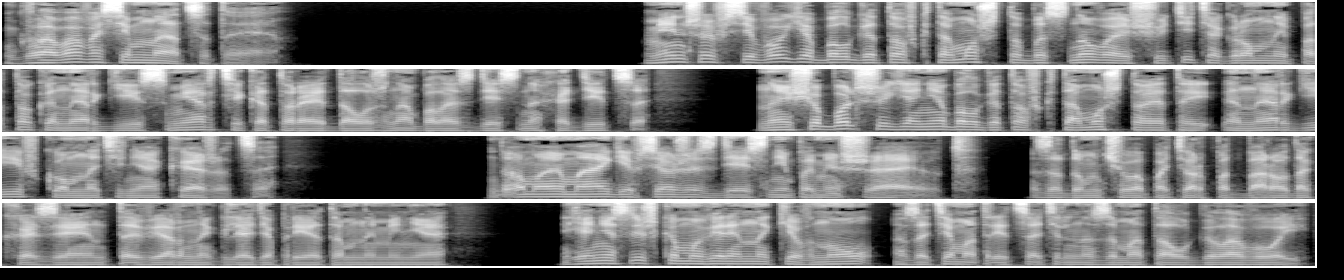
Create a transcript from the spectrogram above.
Глава 18 Меньше всего я был готов к тому, чтобы снова ощутить огромный поток энергии смерти, которая должна была здесь находиться. Но еще больше я не был готов к тому, что этой энергии в комнате не окажется. «Думаю, маги все же здесь не помешают», — задумчиво потер подбородок хозяин таверны, глядя при этом на меня. Я не слишком уверенно кивнул, а затем отрицательно замотал головой.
